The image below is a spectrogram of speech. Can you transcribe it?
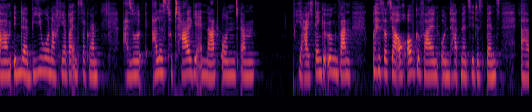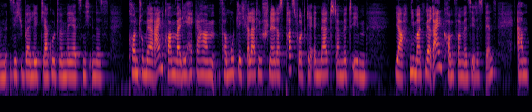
ähm, in der Bio nachher bei Instagram. Also alles total geändert. Und ähm, ja, ich denke, irgendwann ist das ja auch aufgefallen und hat Mercedes-Benz ähm, sich überlegt, ja gut, wenn wir jetzt nicht in das Konto mehr reinkommen, weil die Hacker haben vermutlich relativ schnell das Passwort geändert, damit eben ja, niemand mehr reinkommt von Mercedes-Benz, ähm,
